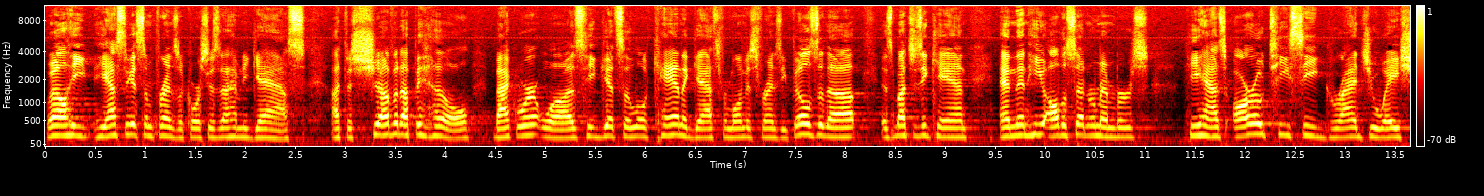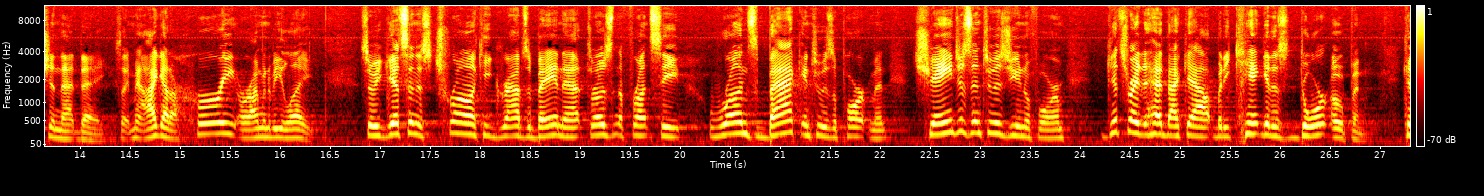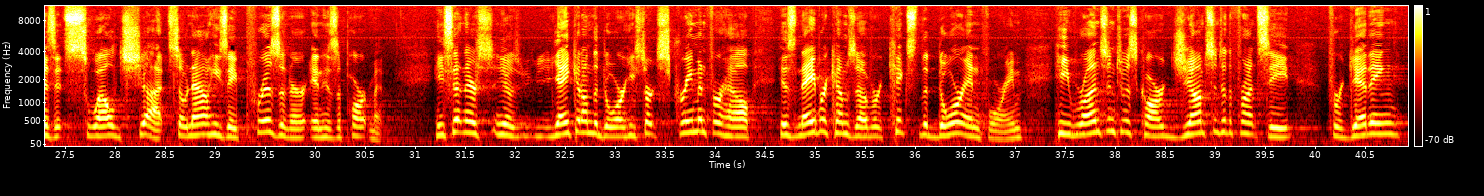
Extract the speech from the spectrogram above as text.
Well, he, he has to get some friends, of course, he doesn't have any gas. I have to shove it up a hill back where it was. He gets a little can of gas from one of his friends. He fills it up as much as he can, and then he all of a sudden remembers he has ROTC graduation that day. He's like, man, I got to hurry or I'm going to be late. So he gets in his trunk, he grabs a bayonet, throws in the front seat, runs back into his apartment, changes into his uniform, gets ready to head back out, but he can't get his door open because it's swelled shut. So now he's a prisoner in his apartment. He's sitting there, you know, yanking on the door. He starts screaming for help. His neighbor comes over, kicks the door in for him. He runs into his car, jumps into the front seat, forgetting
